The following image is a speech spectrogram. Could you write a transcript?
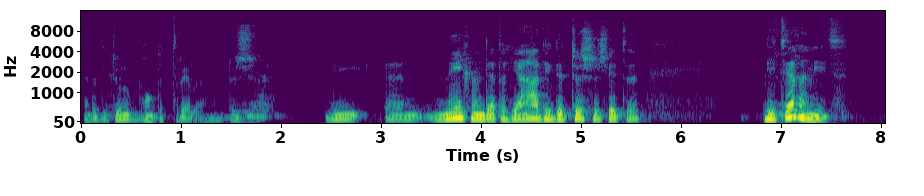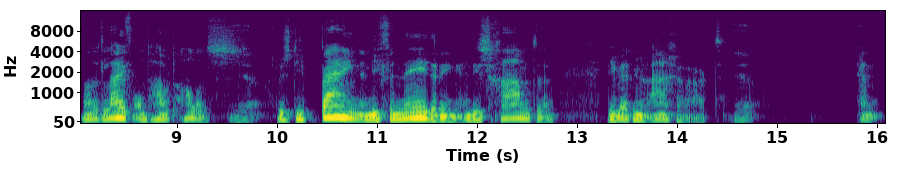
En dat hij toen ook begon te trillen. Dus ja. die 39 jaar die ertussen zitten die tellen niet. Want het lijf onthoudt alles. Ja. Dus die pijn en die vernedering en die schaamte, die werd nu aangeraakt. Ja. En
